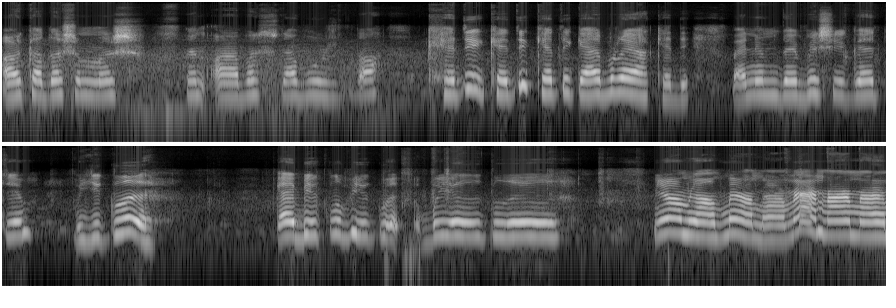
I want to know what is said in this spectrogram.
arkadaşımızın arabası da burada. Kedi, kedi, kedi gel buraya kedi. Benim de bisikletim bıyıklı. Gel bıyıklı, bıyıklı, bıyıklı. Miyav miyav miyav miyav miyav miyav miyav miyav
